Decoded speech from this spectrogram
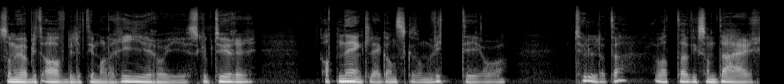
som jo har blitt avbildet i malerier og i skulpturer, at den egentlig er ganske sånn vittig og tullete. Og at det er liksom der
